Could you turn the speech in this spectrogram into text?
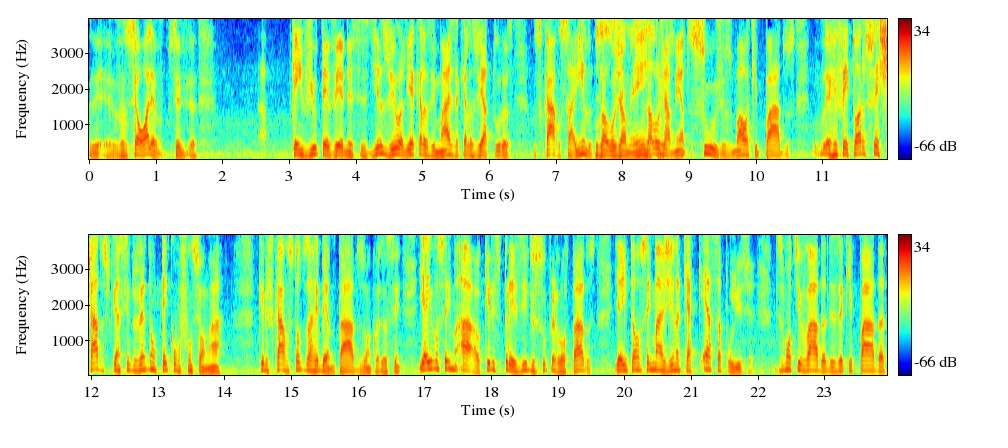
Eh, você olha, você, quem viu TV nesses dias viu ali aquelas imagens, aquelas viaturas, os carros saindo. Os alojamentos. Os alojamentos sujos, mal equipados, refeitórios fechados, porque simplesmente não tem como funcionar aqueles carros todos arrebentados, uma coisa assim. E aí você, ah, aqueles presídios superlotados, e aí então você imagina que essa polícia, desmotivada, desequipada,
